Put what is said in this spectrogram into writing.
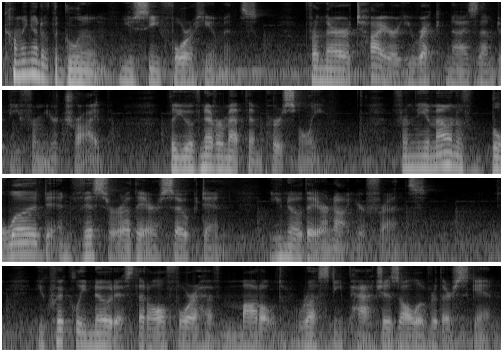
Coming out of the gloom, you see four humans. From their attire, you recognize them to be from your tribe, though you have never met them personally. From the amount of blood and viscera they are soaked in, you know they are not your friends. You quickly notice that all four have mottled, rusty patches all over their skin,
